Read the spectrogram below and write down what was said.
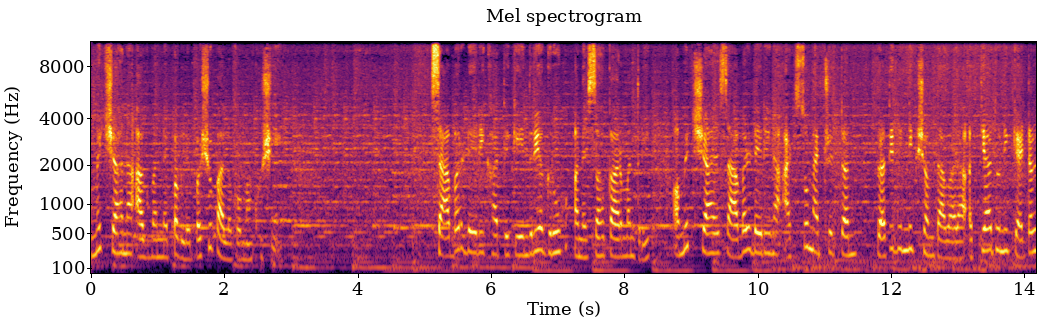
અમિત શાહના આગમનને પગલે પશુપાલકોમાં ખુશી. સાબર ડેરી ખાતે કેન્દ્રીય ગૃહ અને સહકાર મંત્રી અમિત શાહે સાબર ડેરીના આઠસો મેટ્રિક ટન પ્રતિદિનની ક્ષમતાવાળા અત્યાધુનિક કેટલ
